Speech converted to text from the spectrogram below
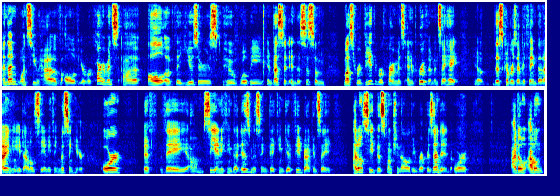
And then once you have all of your requirements, uh, all of the users who will be invested in the system must review the requirements and approve them and say, hey, you know, this covers everything that I need. I don't see anything missing here. Or if they um, see anything that is missing, they can give feedback and say, I don't see this functionality represented, or I don't, I don't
